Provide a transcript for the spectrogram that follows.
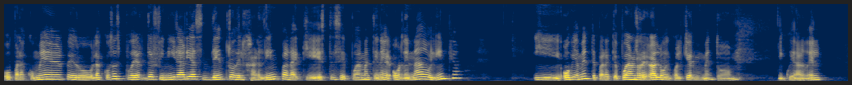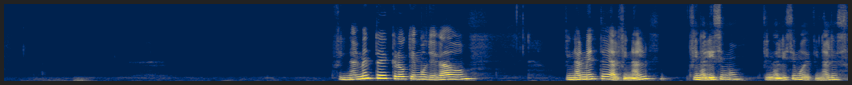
o para comer, pero la cosa es poder definir áreas dentro del jardín para que éste se pueda mantener ordenado, limpio y obviamente para que puedan regarlo en cualquier momento y cuidar de él. finalmente creo que hemos llegado finalmente al final, finalísimo, finalísimo de finales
